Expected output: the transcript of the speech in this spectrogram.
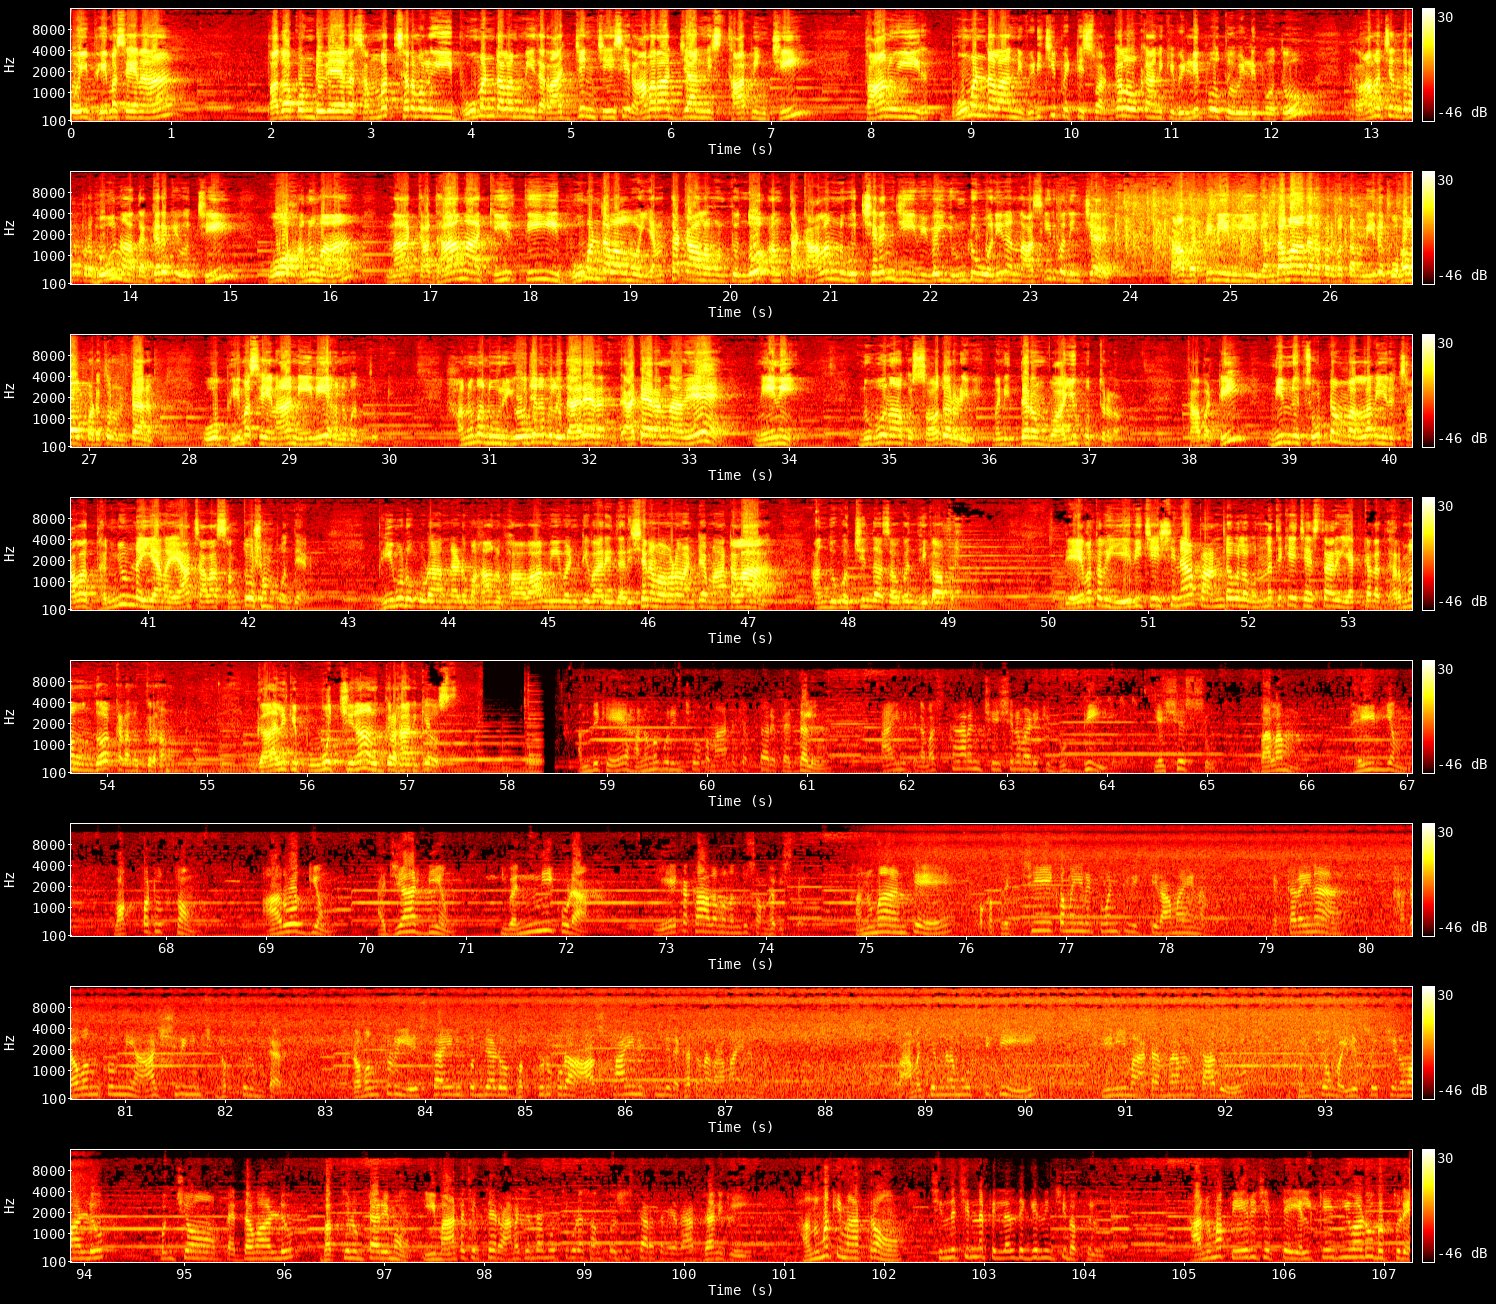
ఓయ్ భీమసేన పదకొండు వేల సంవత్సరములు ఈ భూమండలం మీద రాజ్యం చేసి రామరాజ్యాన్ని స్థాపించి తాను ఈ భూమండలాన్ని విడిచిపెట్టి స్వర్గలోకానికి వెళ్ళిపోతూ వెళ్ళిపోతూ రామచంద్ర ప్రభువు నా దగ్గరికి వచ్చి ఓ హనుమ నా కథ నా కీర్తి ఈ భూమండలంలో ఎంతకాలం ఉంటుందో అంతకాలం నువ్వు చిరంజీవివై ఉండు అని నన్ను ఆశీర్వదించారు. కాబట్టి నేను ఈ గంధమాదన పర్వతం మీద గుహలో పడుకుని ఉంటాను. ఓ భీమసేన నేనే హనుమంతుణ్ణి. హనుమ నూరు యోజనములు దారే దాటారన్నావే? నేనే. నువ్వు నాకు సోదరుడివి మన ఇద్దరం వాయుపుత్రులం. కాబట్టి నిన్ను చూడడం వల్ల నేను చాలా ధన్యుణ్ణయ్యానయ్యా చాలా సంతోషం పొందాను. భీముడు కూడా అన్నాడు మహానుభావ మీ వంటి వారి దర్శనం అవడం అంటే మాటలా? అందుకొచ్చింది ఆ సౌగంధికా పుష్పం? దేవతలు ఏది చేసినా పాండవుల ఉన్నతికే చేస్తారు. ఎక్కడ ధర్మం ఉందో అక్కడ అనుగ్రహం ఉంటుంది. గాలికి పువ్వు వచ్చినా అనుగ్రహానికే వస్తుంది. అందుకే హనుమ గురించి ఒక మాట చెప్తారు పెద్దలు. ఆయనకి నమస్కారం చేసిన వాడికి బుద్ధి యశస్సు బలం ధైర్యం వాక్పటుత్వం ఆరోగ్యం అజాడ్యం ఇవన్నీ కూడా ఏకకాలమునందు సంభవిస్తాయి. హనుమ అంటే ఒక ప్రత్యేకమైనటువంటి వ్యక్తి రామాయణం. ఎక్కడైనా భగవంతుణ్ణి ఆశ్రయించి భక్తులు ఉంటారు. భగవంతుడు ఏ స్థాయిని పొందాడో భక్తుడు కూడా ఆ స్థాయిని పొందిన ఘటన రామాయణంలో. రామచంద్రమూర్తికి నేను ఈ మాట అన్నానని కాదు. కొంచెం వయస్సు వచ్చిన వాళ్ళు కొంచెం పెద్దవాళ్ళు భక్తులు ఉంటారేమో. ఈ మాట చెప్తే రామచంద్రమూర్తి కూడా సంతోషిస్తారు అసలు యథార్థానికి. హనుమకి మాత్రం చిన్న చిన్న పిల్లల దగ్గర నుంచి భక్తులు ఉంటారు. హనుమ పేరు చెప్తే ఎల్కేజీ వాడు భక్తుడే.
